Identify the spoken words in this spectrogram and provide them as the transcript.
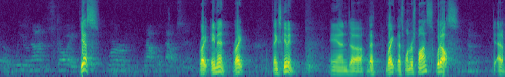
uh, we are not destroyed. Yes. We're not without sin. Right. Amen. Right. Thanksgiving, and uh, that right. That's one response. What else? Adam.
